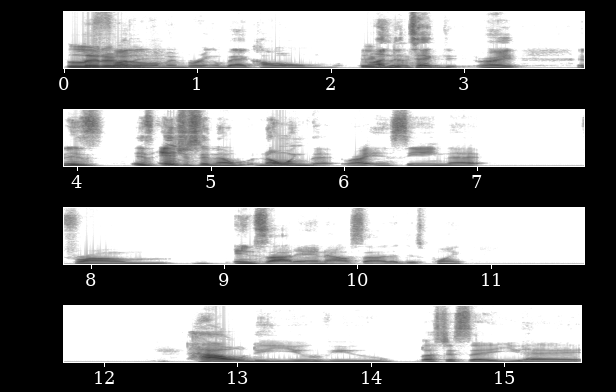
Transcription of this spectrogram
Literally. funnel them and bring them back home Exactly. undetected, right? And it's it's interesting now knowing that, right, and seeing that from inside and outside at this point. How do you view? Let's just say you had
